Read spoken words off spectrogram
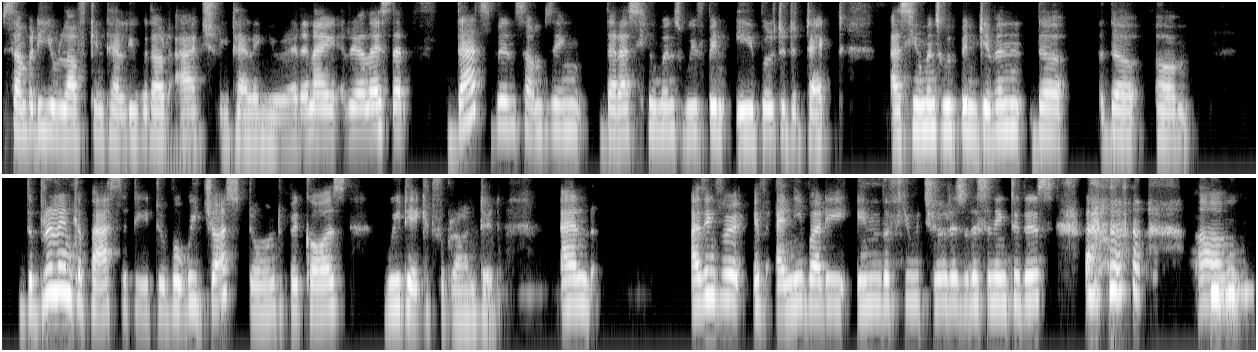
somebody you love can tell you without actually telling you, right? And I realized that that's been something that as humans we've been able to detect as humans we've been given the the um, the brilliant capacity to but we just don't because we take it for granted and i think for if anybody in the future is listening to this um,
